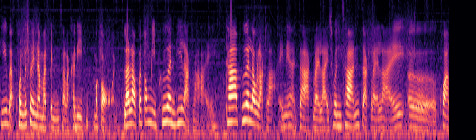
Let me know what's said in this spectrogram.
ที่แบบคนไม่เคยนำมาเป็นสารคดีมาก่อน แล้วเราก็ต้องมีเพื่อนที่หลากหลาย ถ้าเพื่อนเราหลากหลายเนี่ยจากหลาย ๆ ชนชั้น จากหลาย ๆ ความ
